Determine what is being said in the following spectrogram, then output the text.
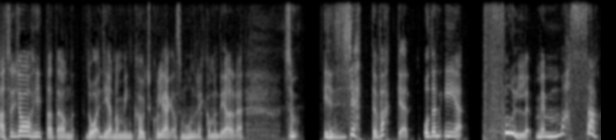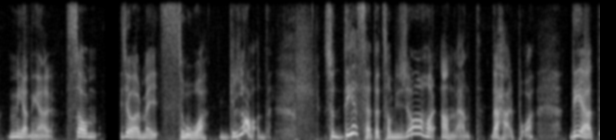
alltså jag har hittat en då genom min coachkollega som hon rekommenderade, som är jättevacker och den är full med massa meningar som gör mig så glad. Så det sättet som jag har använt det här på, det är att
